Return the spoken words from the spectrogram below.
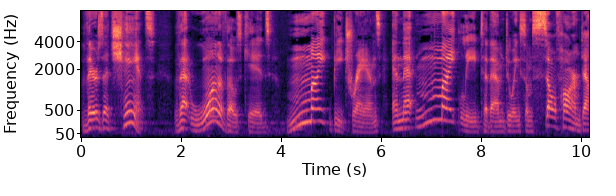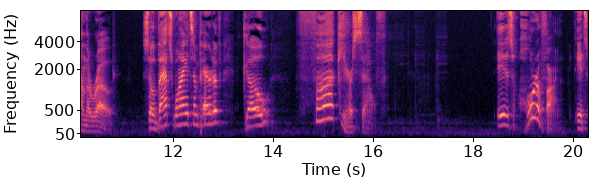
there's a chance that one of those kids might be trans and that might lead to them doing some self harm down the road. So that's why it's imperative go fuck yourself. It is horrifying. It's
